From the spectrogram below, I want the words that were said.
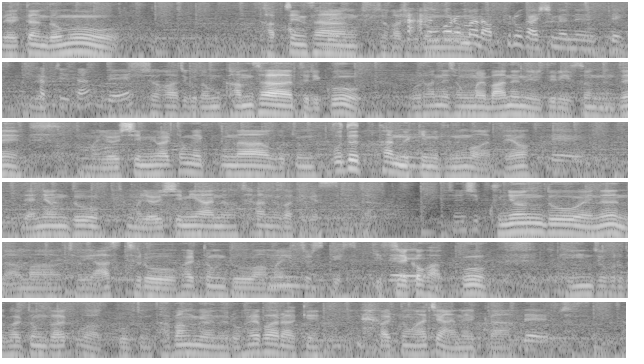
네, 일단 너무 값진 상 주셔가지고 한, 너무 한 걸음만 앞으로 가시면은 네, 갑지사. 네. 주셔가지고 너무 감사드리고 올 한해 정말 많은 일들이 있었는데 정말 열심히 활동했구나 하고 좀 뿌듯한 느낌이 드는 것 같아요. 네. 내년도 정말 열심히 하는 차은우가 되겠습니다. 2019년도에는 아마 저희 아스트로 활동도 아마 있을 수도 있, 네. 것 같고 개인적으로도 활동도 할 것 같고 좀 다방면으로 활발하게 활동하지 않을까 네. 싶습니다.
